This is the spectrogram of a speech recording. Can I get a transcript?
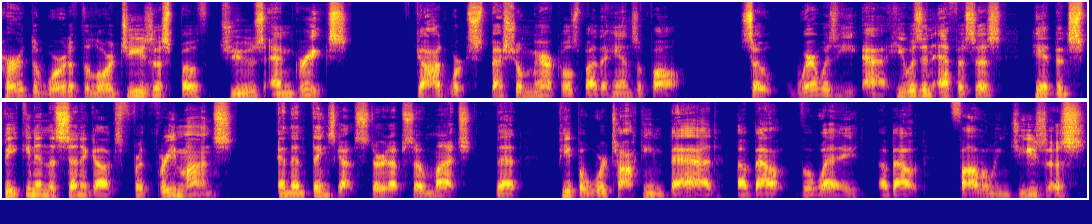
heard the word of the Lord Jesus, both Jews and Greeks. God worked special miracles by the hands of Paul. So, where was he at? He was in Ephesus. He had been speaking in the synagogues for three months, and then things got stirred up so much that people were talking bad about the way, about following Jesus,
